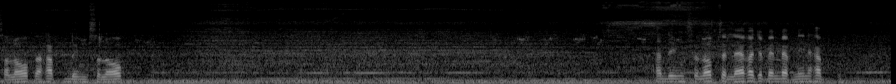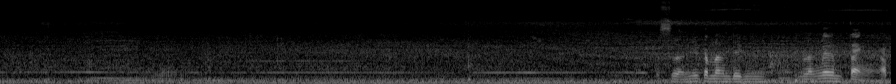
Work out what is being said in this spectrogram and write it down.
สโลปนะครับ ดึงสโลปถ้าดึงสโลปเสร็จแล้วก็จะเป็นแบบนี้นะครับส่วนนี้กำลังดึงกำลังเริ่มแต่งครับ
